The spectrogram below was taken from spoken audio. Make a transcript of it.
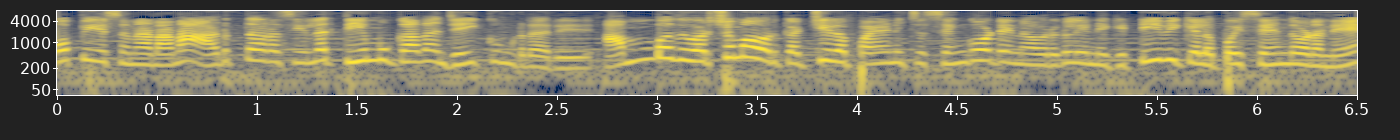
ஓபிஎஸ் என்னடானா அடுத்த அரசியல்ல திமுக தான் ஜெயிக்கும்ன்றாரு. ஐம்பது வருஷமா ஒரு கட்சியில பயணிச்ச செங்கோட்டையன் அவர்கள் இன்னைக்கு டிவிக்கேல போய் சேர்ந்த உடனே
